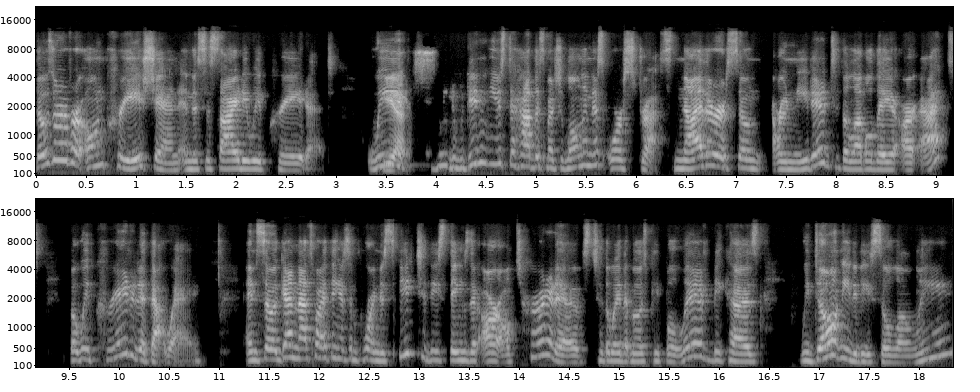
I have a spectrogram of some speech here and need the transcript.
those are of our own creation in the society we've created. We, yes. we didn't used to have this much loneliness or stress. Neither are so are needed to the level they are at, but we've created it that way. And so again, that's why I think it's important to speak to these things that are alternatives to the way that most people live because we don't need to be so lonely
